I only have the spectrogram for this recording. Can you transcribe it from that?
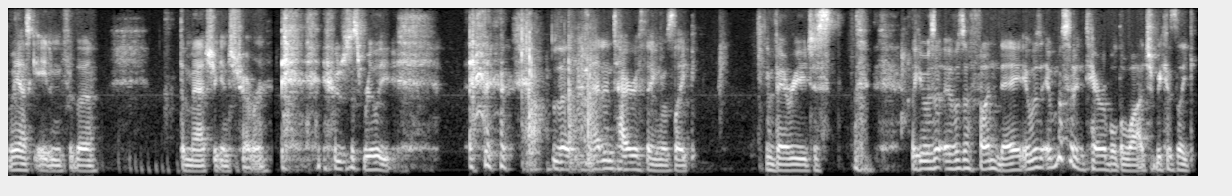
let me ask Aiden for the the match against Trevor. it was just really the that entire thing was like very just like it was a, it was a fun day. It was it must have been terrible to watch because like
